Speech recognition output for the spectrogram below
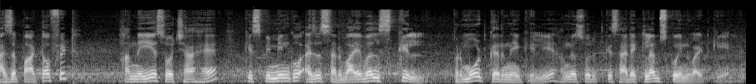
as a part of it हमने ये सोचा है कि स्विमिंग को as a survival skill promote करने के लिए हमने सूरत के सारे क्लब्स को इनवाइट किए हैं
